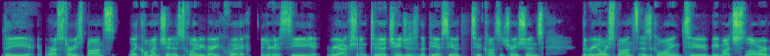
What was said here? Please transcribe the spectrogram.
The respiratory response like Cole mentioned, is going to be very quick, and you're going to see reaction to changes in the PFCO2 concentrations. The renal response is going to be much slower.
